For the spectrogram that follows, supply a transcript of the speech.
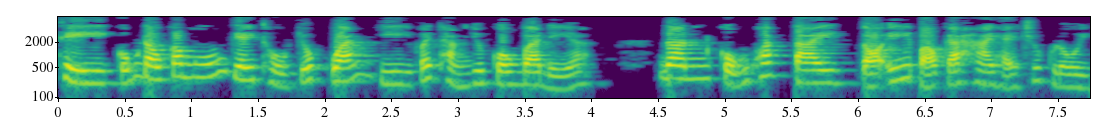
thì cũng đâu có muốn gây thù chốt quán gì với thằng du côn ba địa, nên cũng khoát tay tỏ ý bảo cả hai hãy rút lui.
